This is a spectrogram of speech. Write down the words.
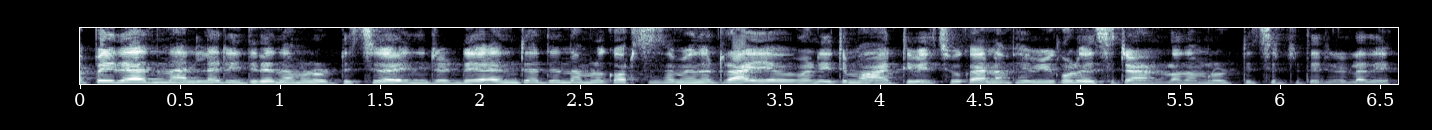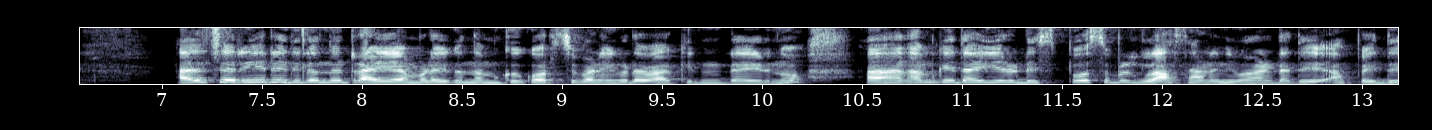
അപ്പോൾ ഇതായത് നല്ല രീതിയിൽ നമ്മൾ ഒട്ടിച്ച് കഴിഞ്ഞിട്ടുണ്ട്. എന്നിട്ട് അത് നമ്മൾ കുറച്ച് സമയം ഒന്ന് ട്രൈ ആവാൻ വേണ്ടിയിട്ട് മാറ്റി വെച്ചു. കാരണം ഫെവികോൾ വെച്ചിട്ടാണല്ലോ നമ്മൾ ഒട്ടിച്ചിട്ടിട്ടുള്ളത്. അത് ചെറിയ രീതിയിലൊന്ന് ട്രൈ ചെയ്യുമ്പോഴേക്കും നമുക്ക് കുറച്ച് പണി കൂടെ ബാക്കിയിട്ടുണ്ടായിരുന്നു നമുക്ക് ഈ ഒരു ഡിസ്പോസിബിൾ ഗ്ലാസ് ആണ് ഇനി വേണ്ടത്. അപ്പോൾ ഇത്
